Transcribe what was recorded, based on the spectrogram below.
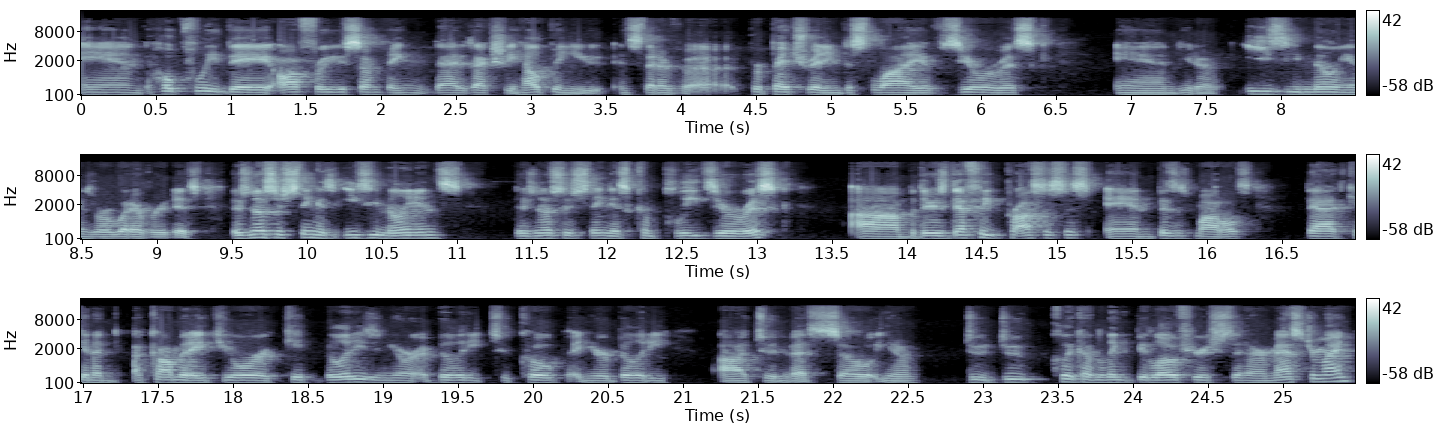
and hopefully they offer you something that is actually helping you instead of uh, perpetuating this lie of zero risk and you know easy millions or whatever it is. There's no such thing as easy millions. There's no such thing as complete zero risk uh, but there's definitely processes and business models that can ad- accommodate your capabilities and your ability to cope and your ability uh, to invest. So, you know, do, do click on the link below if you're interested in our mastermind,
